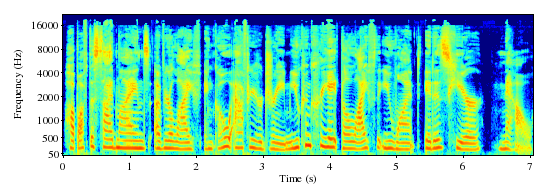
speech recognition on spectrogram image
Hop off the sidelines of your life and go after your dream. You can create the life that you want. It is here now.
